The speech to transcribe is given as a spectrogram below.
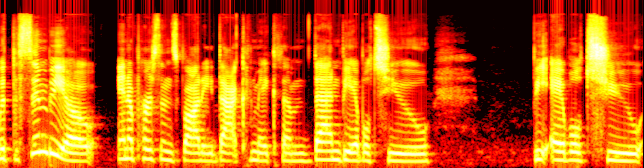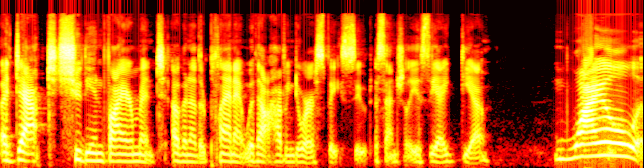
with the symbiote in a person's body, that could make them then be able to be able to adapt to the environment of another planet without having to wear a spacesuit, essentially, is the idea while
